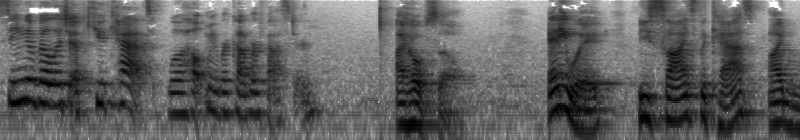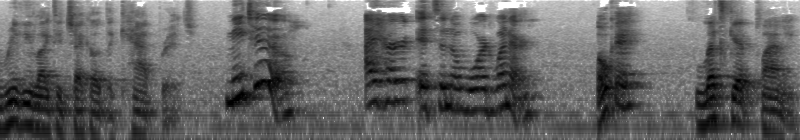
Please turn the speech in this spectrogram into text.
seeing a village of cute cats will help me recover faster. I hope so. Anyway, besides the cats, I'd really like to check out the cat bridge. Me too. I heard it's an award winner. Okay, let's get planning.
